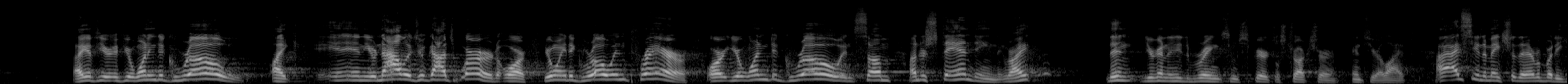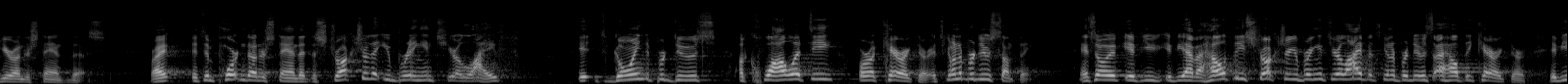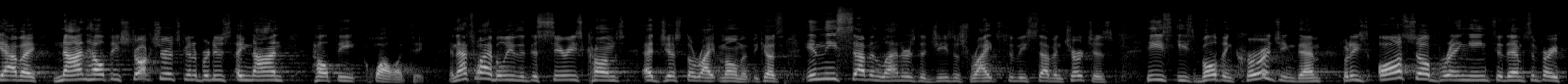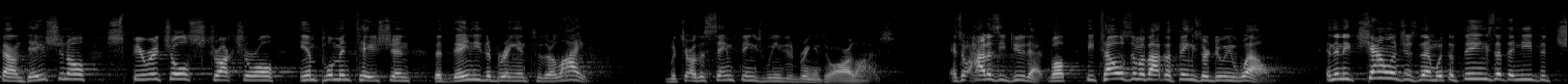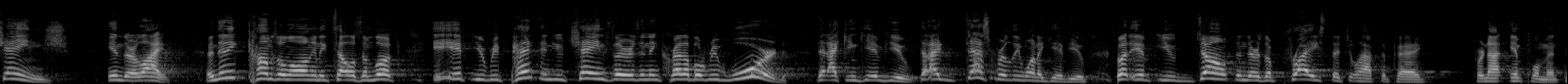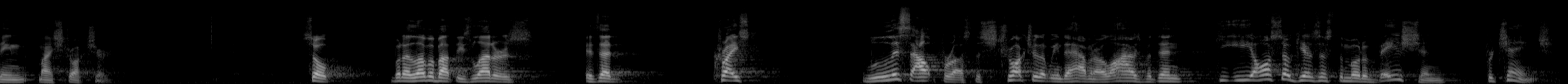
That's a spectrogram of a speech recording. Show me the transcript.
Like if you're, if you're wanting to grow, like in your knowledge of God's word, or you're wanting to grow in prayer, or you're wanting to grow in some understanding, right? Then you're going to need to bring some spiritual structure into your life. I, I just need to make sure that everybody here understands this right? It's important to understand that the structure that you bring into your life It's going to produce a quality or a character. It's going to produce something. And so, if, if, you, if you have a healthy structure you bring into your life, it's going to produce a healthy character. If you have a non healthy structure, it's going to produce a non healthy quality. And that's why I believe that this series comes at just the right moment because in these seven letters that Jesus writes to these seven churches, he's, he's both encouraging them, but he's also bringing to them some very foundational, spiritual, structural implementation that they need to bring into their life, which are the same things we need to bring into our lives. And so, how does he do that? Well, he tells them about the things they're doing well, and then he challenges them with the things that they need to change in their life. And then he comes along and he tells them, Look, if you repent and you change, there is an incredible reward that I can give you, that I desperately want to give you. But if you don't, then there's a price that you'll have to pay for not implementing my structure. So, what I love about these letters is that Christ lists out for us the structure that we need to have in our lives, but then he, he also gives us the motivation for change.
